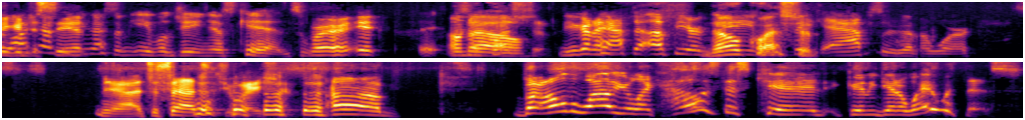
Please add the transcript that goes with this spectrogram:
you can watch out see 'cause it. you got some evil genius kids where it. Oh, no question. You're gonna have to up your No game. question. apps are gonna work. Yeah, it's a sad situation. um, but all the while, you're like, how is this kid going to get away with this?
